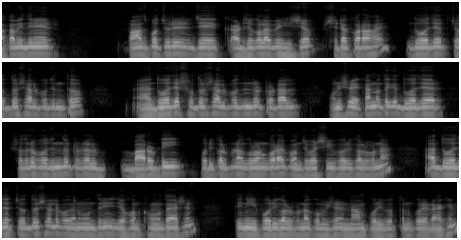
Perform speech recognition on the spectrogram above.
আগামী দিনের পাঁচ বছরের যে কার্যকলাপের হিসাব, সেটা করা হয়। দু হাজার চোদ্দ সাল পর্যন্ত দু হাজার সতেরো সাল পর্যন্ত টোটাল উনিশশো একান্ন থেকে দু হাজার সতেরো পর্যন্ত টোটাল বারোটি পরিকল্পনা গ্রহণ করা হয়, পঞ্চবার্ষিক পরিকল্পনা। আর দু হাজার চোদ্দ সালে প্রধানমন্ত্রী যখন ক্ষমতায় আসেন তিনি পরিকল্পনা কমিশনের নাম পরিবর্তন করে রাখেন।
